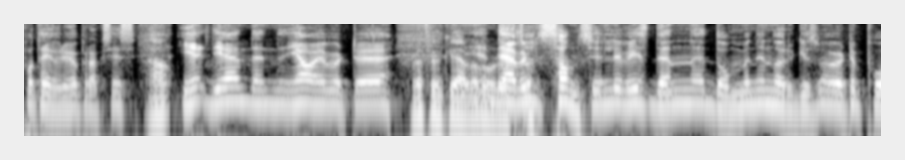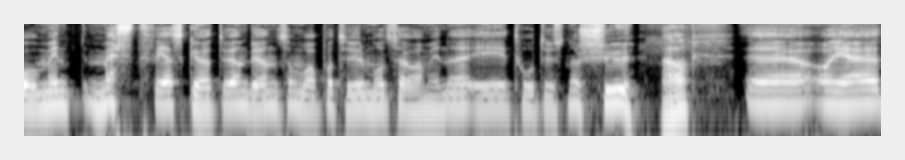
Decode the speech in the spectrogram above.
på teori og praksis. Ja. Jeg, det, den, jeg har vært eh, det funker jævla dårlig. Det er vel sannsynligvis den dommen i Norge som har vært påminnet mest, for jeg skjøt jo en bjørn som var på tur mot sauene mine i 2007. Ja. Eh, og jeg,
